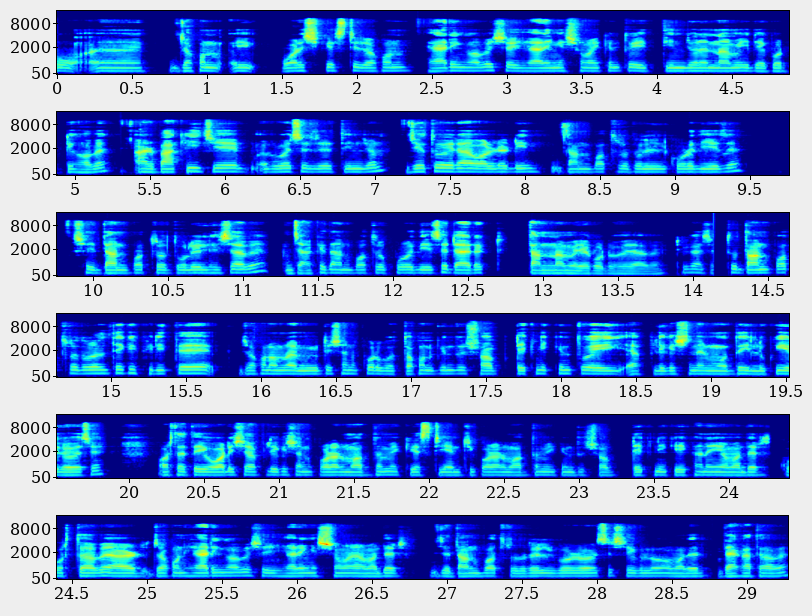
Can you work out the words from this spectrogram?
যখন এই ওয়ারিশ কেসটি যখন হেয়ারিং হবে, সেই হ্যারিং এর সময় কিন্তু এই তিনজনের নামই রেকর্ডটি হবে। আর বাকি যে রয়েছে যে তিনজন, যেহেতু এরা অলরেডি দানপত্র দলিল করে দিয়েছে সেই দানপত্র দলিল হিসাবে যাকে দানপত্র করে দিয়েছে ডাইরেক্ট তার নামে রেকর্ড হয়ে যাবে, ঠিক আছে? তো দানপত্র দলিল থেকে ফ্রিতে যখন আমরা মিউটেশন করব, তখন কিন্তু সব টেকনিক কিন্তু এই অ্যাপ্লিকেশনের মধ্যেই লুকিয়ে রয়েছে। অর্থাৎ এই ওয়ারিশ অ্যাপ্লিকেশন করার মাধ্যমে কেসটি এন্ট্রি করার মাধ্যমে কিন্তু সব টেকনিক এখানেই আমাদের করতে হবে। আর যখন হিয়ারিং হবে, সেই হিয়ারিং এর সময় আমাদের যে দানপত্র দলিলগুলো রয়েছে, সেগুলো আমাদের দেখাতে হবে।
